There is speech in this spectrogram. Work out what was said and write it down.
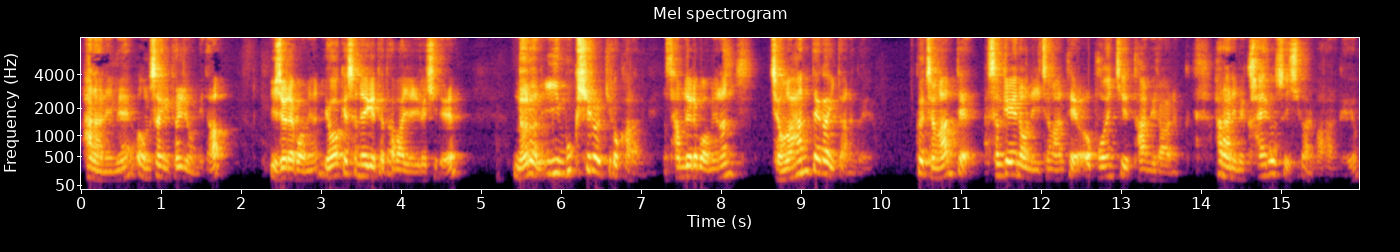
하나님의 음성이 들려옵니다. 2절에 보면 여호와께서 내게 대답하여 이르시되 너는 이 묵시를 기록하라는 거예요. 3절에 보면은 정한 때가 있다는 거예요. 그 정한 때, 성경에 나오는 이 정한 때, 어포인트 타임이라는 하나님의 카이로스의 시간을 말하는 거예요.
